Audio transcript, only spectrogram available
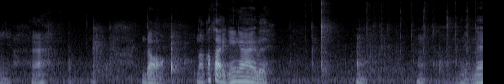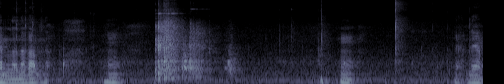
นี่นะดอกเราก็ใส่ง่าย ๆเลยอืมอืมนี่แน่นแล้วนะครับอืมอืมเนี่ยแน่น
